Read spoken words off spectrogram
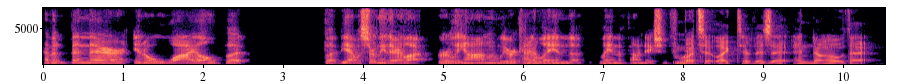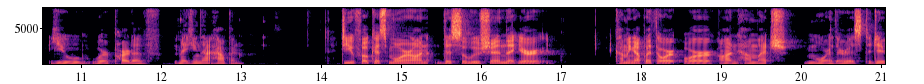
haven't been there in a while, but but yeah, I was certainly there a lot early on when we were kind yeah. of laying the laying the foundation for What's it. it like to visit and know that you were part of making that happen? do you focus more on the solution that you're coming up with or or on how much more there is to do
